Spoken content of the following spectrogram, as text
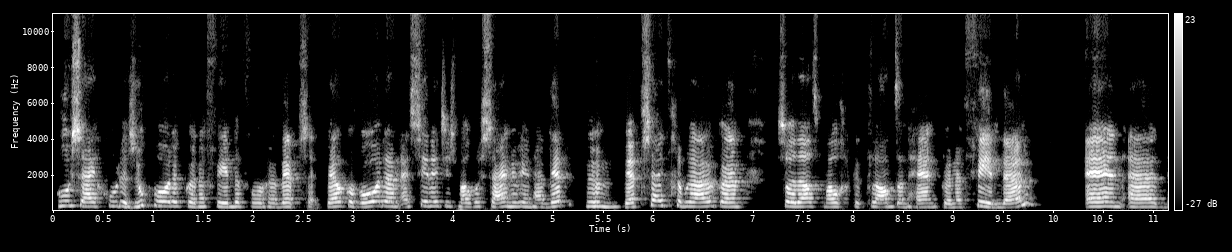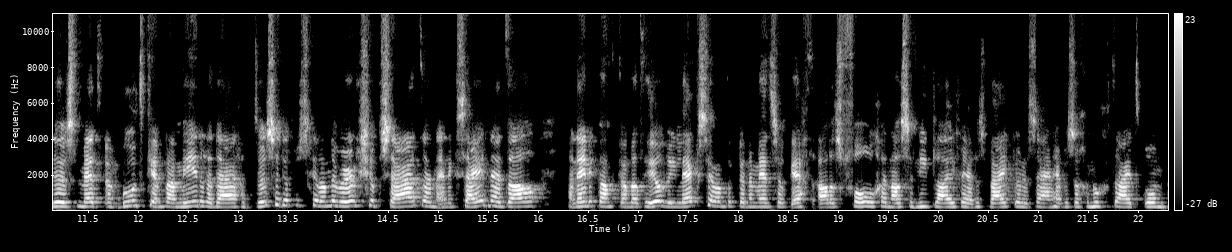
hoe zij goede zoekwoorden kunnen vinden voor hun website. Welke woorden en zinnetjes mogen zij nu in web, hun website gebruiken, zodat mogelijke klanten hen kunnen vinden. En uh, dus met een bootcamp waar meerdere dagen tussen de verschillende workshops zaten. En ik zei het net al, aan de ene kant kan dat heel relaxen, want dan kunnen mensen ook echt alles volgen. En als ze niet live ergens bij kunnen zijn, hebben ze genoeg tijd om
